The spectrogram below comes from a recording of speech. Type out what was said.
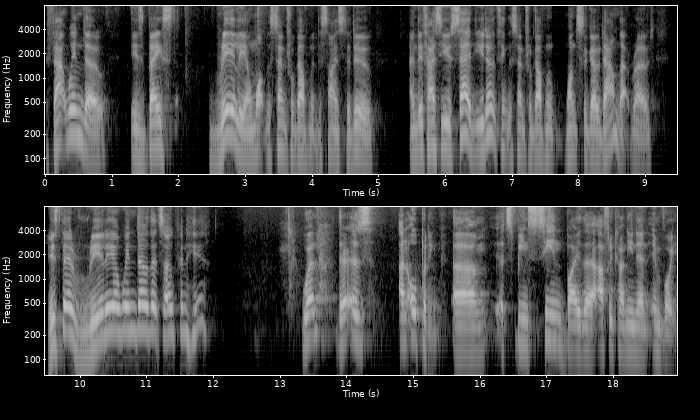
if that window is based really on what the central government decides to do, and if, as you said, you don't think the central government wants to go down that road, is there really a window that's open here? Well, there is an opening. Um, it's been seen by the African Union envoy.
